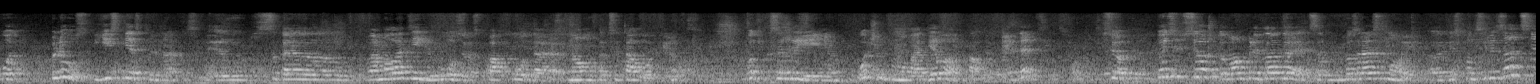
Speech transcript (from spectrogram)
Вот. Плюс, естественно, э, э, омолодили возраст похода на онкоцитологию. Вот, к сожалению, очень помолодела онкология, да? Все. То есть все, что вам предлагается в возрастной э, диспансеризации,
